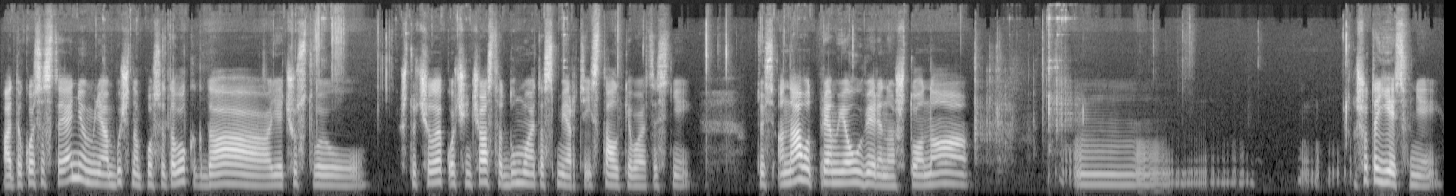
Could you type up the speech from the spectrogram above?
А такое состояние у меня обычно после того, когда я чувствую, что человек очень часто думает о смерти и сталкивается с ней. То есть она вот прям, я уверена, что она... Что-то есть в ней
